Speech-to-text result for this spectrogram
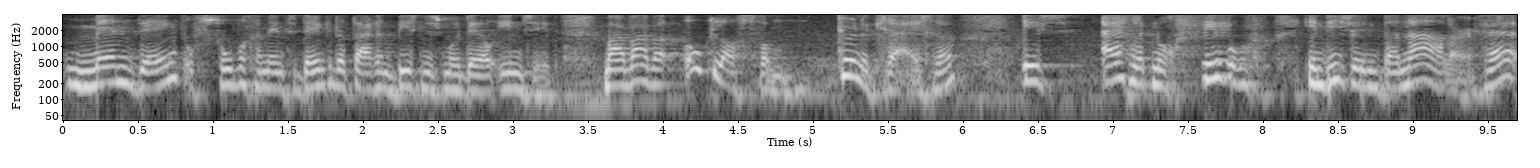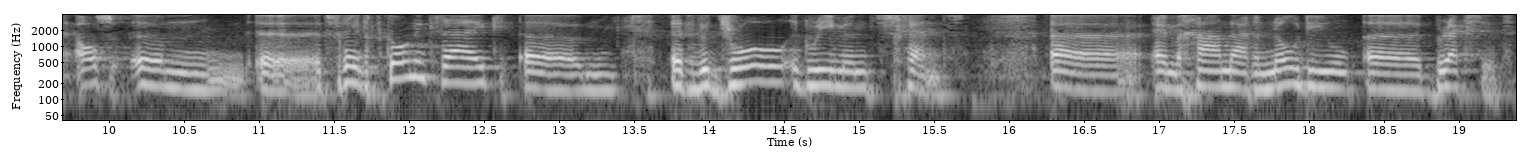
men denkt, of sommige mensen denken, dat daar een businessmodel in zit. Maar waar we ook last van kunnen krijgen, is eigenlijk nog veel in die zin banaler. Hè? Als ehm, eh, het Verenigd Koninkrijk ehm, het withdrawal agreement schendt. Eh, en we gaan naar een no-deal eh, Brexit.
